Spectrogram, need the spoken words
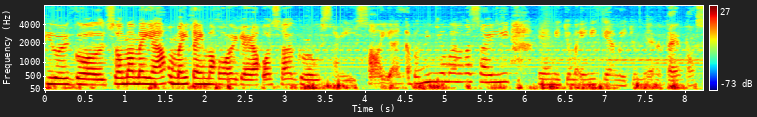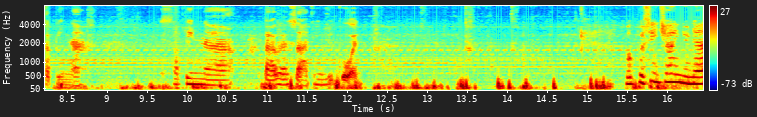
Pure Gold. So, mamaya, kung may time ako, order ako sa grocery. So, yan. Abangan nyo mga kasari. Ayan, medyo mainit kaya medyo meron tayong pang sapin na sapin na tawel sa ating likod. Pagpasensyahan nyo na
